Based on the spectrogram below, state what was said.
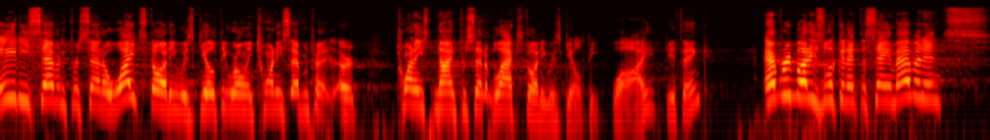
87% of whites thought he was guilty, where only 27 or 29% of blacks thought he was guilty. Why, do you think? Everybody's looking at the same evidence,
